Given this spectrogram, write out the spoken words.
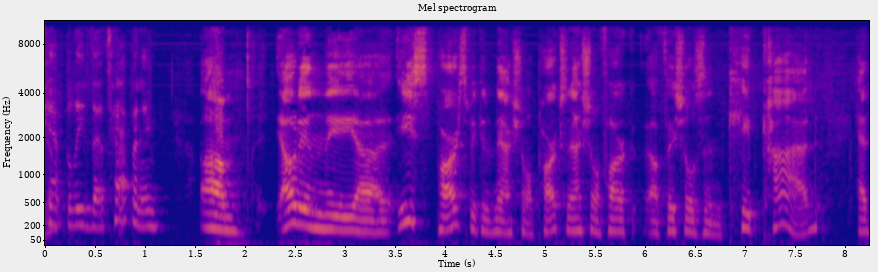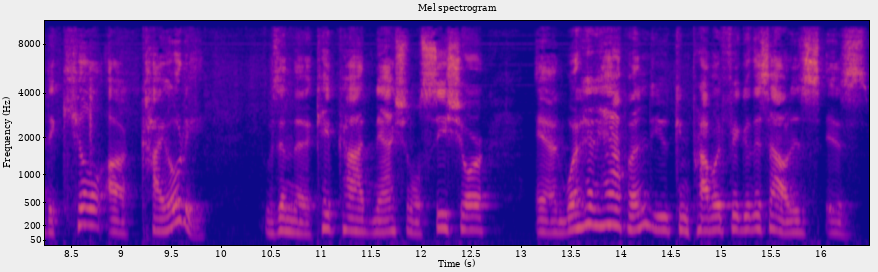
can't believe that's happening. Um, out in the uh, east part, speaking of national parks, national park officials in Cape Cod had to kill a coyote. It was in the Cape Cod National Seashore and what had happened, you can probably figure this out, is is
